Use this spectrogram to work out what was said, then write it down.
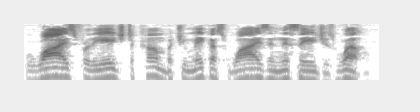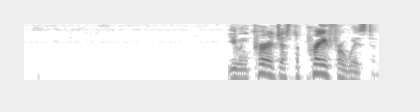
wise for the age to come, but you make us wise in this age as well. You encourage us to pray for wisdom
